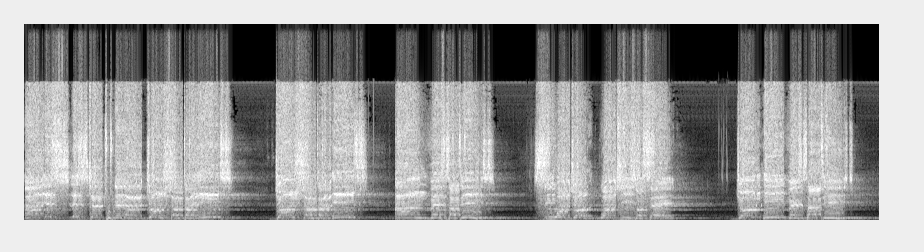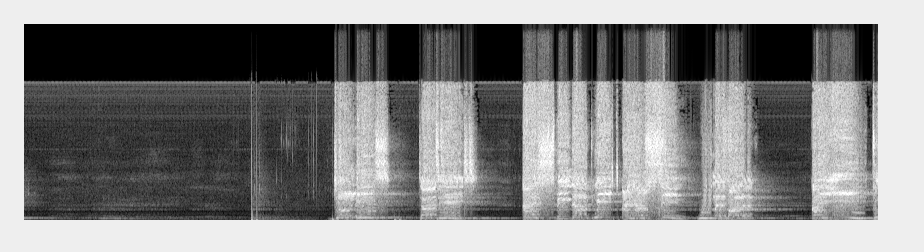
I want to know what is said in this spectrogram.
and let's let's check together. John chapter 8, John chapter 8 and verse 38. See what John what Jesus said. John 8 verse 38. John 8 38. I speak that which I have seen with my Father, and ye do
